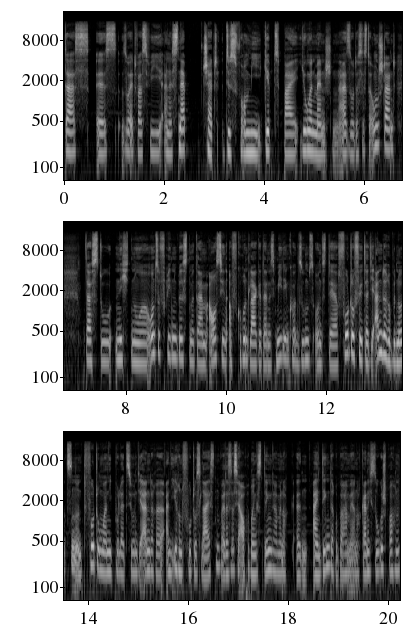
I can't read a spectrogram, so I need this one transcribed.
dass es so etwas wie eine Snap Snapchat-Dysphormie gibt bei jungen Menschen. Also das ist der Umstand, dass du nicht nur unzufrieden bist mit deinem Aussehen auf Grundlage deines Medienkonsums und der Fotofilter, die andere benutzen und Fotomanipulation, die andere an ihren Fotos leisten, weil das ist ja auch übrigens Ding, da haben wir noch äh, ein Ding, darüber haben wir ja noch gar nicht so gesprochen.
